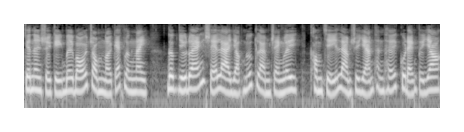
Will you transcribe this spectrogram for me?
Cho nên sự kiện bê bối trong nội các lần này được dự đoán sẽ là giọt nước làm tràn ly, không chỉ làm suy giảm thanh thế của đảng tự do,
